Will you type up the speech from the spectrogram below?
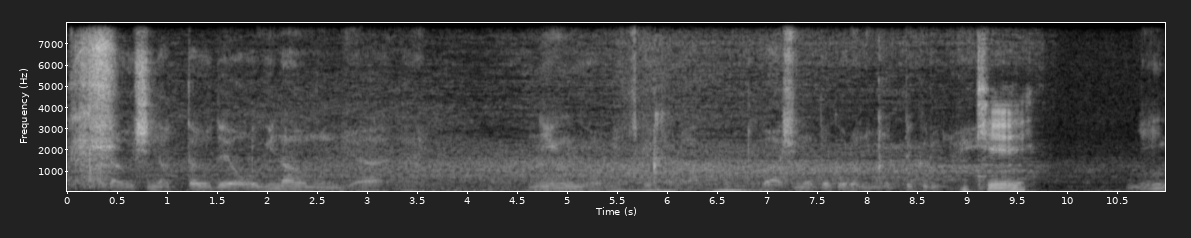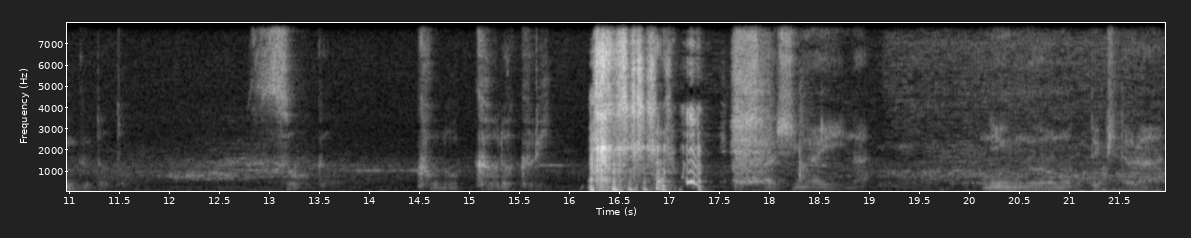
ただ失った腕を補うもんじゃない。任務を見つけたらわしのところに持ってくるがいい、務ングだと。そうか。このからくり。差しがいいな。任務を持ってきたら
